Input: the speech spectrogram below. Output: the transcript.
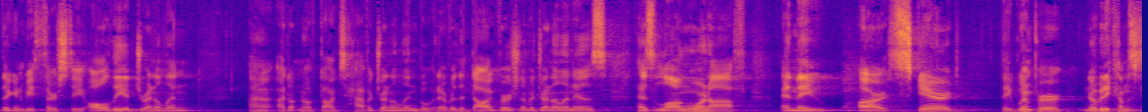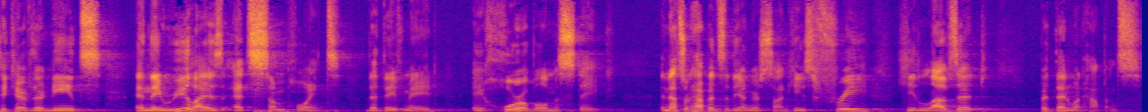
They're going to be thirsty. All the adrenaline uh, I don't know if dogs have adrenaline, but whatever the dog version of adrenaline is, has long worn off, and they are scared, they whimper, nobody comes to take care of their needs, and they realize at some point that they've made a horrible mistake. And that's what happens to the younger son. He's free, he loves it, but then what happens?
